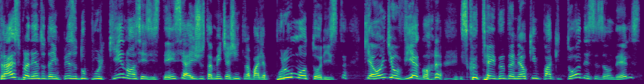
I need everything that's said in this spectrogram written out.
traz para dentro da empresa do porquê nossa existência. Aí justamente a gente trabalha pro motorista, que é onde eu vi agora, escutei do Daniel que impactou a decisão deles.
